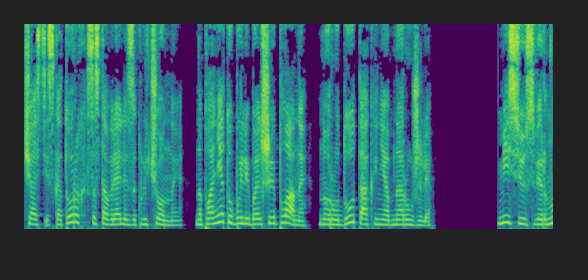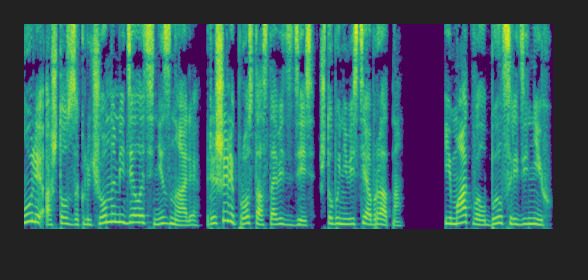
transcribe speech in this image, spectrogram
часть из которых составляли заключенные. На планету были большие планы, но руду так и не обнаружили. Миссию свернули, а что с заключенными делать, не знали. Решили просто оставить здесь, чтобы не вести обратно. И Маквелл был среди них.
